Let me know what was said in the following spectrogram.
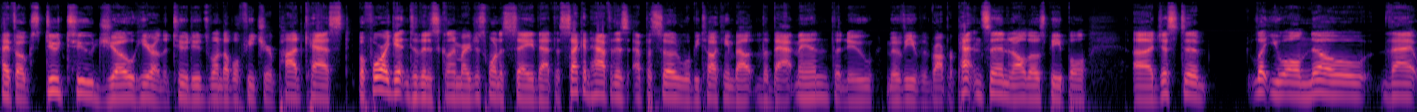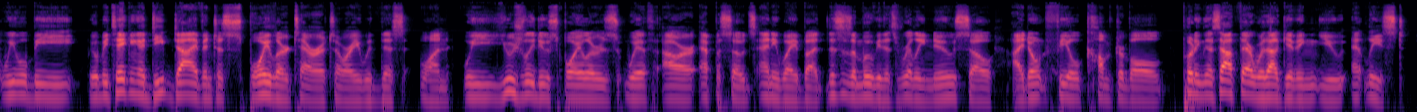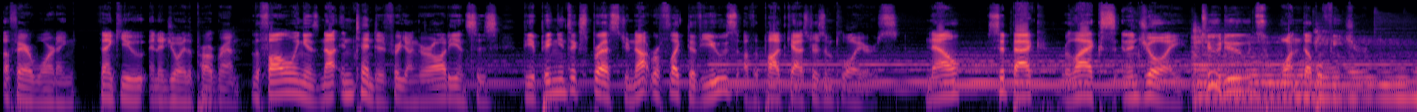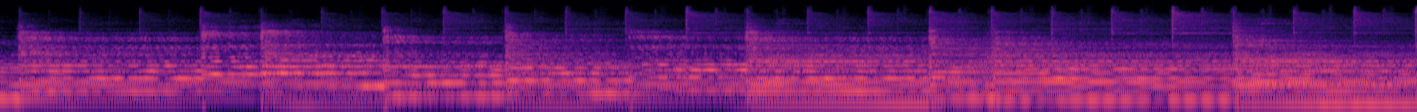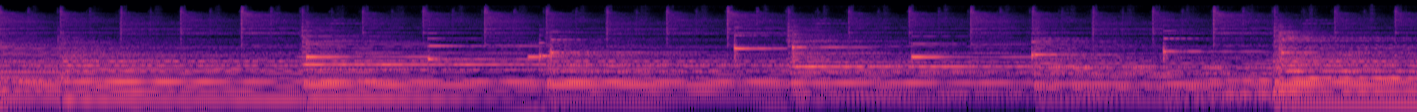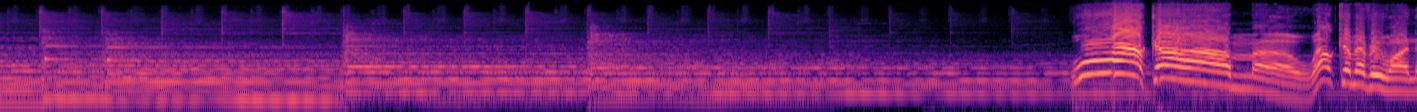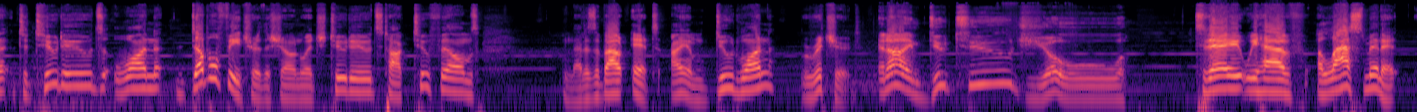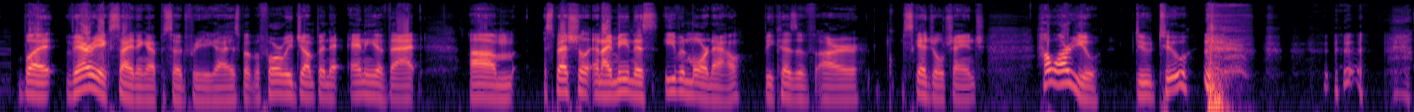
Hey folks, Dude 2 Joe here on the Two Dudes One Double Feature podcast. Before I get into the disclaimer, I just want to say that the second half of this episode will be talking about The Batman, the new movie with Robert Pattinson and all those people. Uh, just to let you all know that we will be we will be taking a deep dive into spoiler territory with this one. We usually do spoilers with our episodes anyway, but this is a movie that's really new, so I don't feel comfortable putting this out there without giving you at least a fair warning. Thank you and enjoy the program. The following is not intended for younger audiences. The opinions expressed do not reflect the views of the podcaster's employers. Now, sit back, relax, and enjoy Two Dudes, One Double Feature. Welcome! Uh, welcome, everyone, to Two Dudes, One Double Feature, the show in which two dudes talk two films, and that is about it. I am Dude One, Richard. And I'm Dude 2 Joe. Today, we have a last minute, but very exciting episode for you guys. But before we jump into any of that, um, special, and I mean this even more now because of our schedule change, how are you, Dude 2?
